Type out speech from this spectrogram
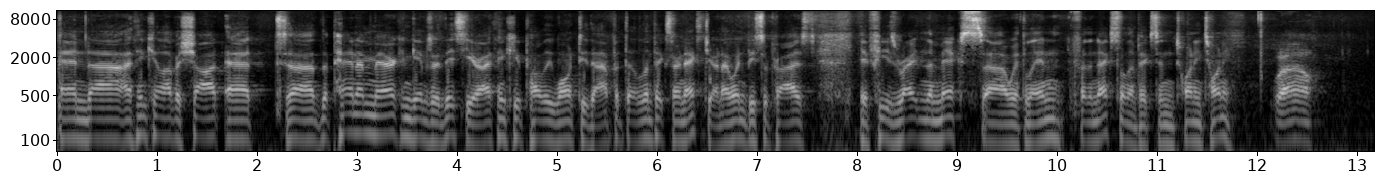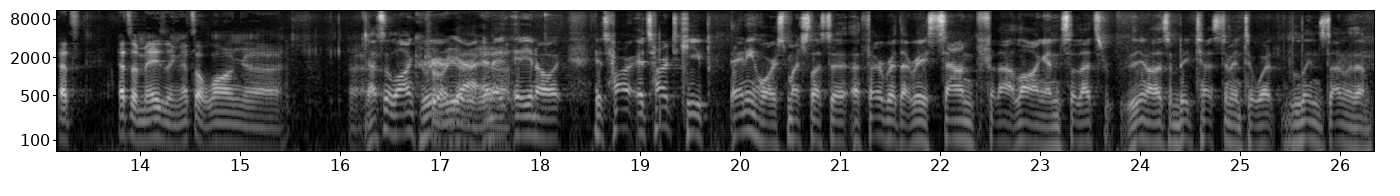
and uh, I think he'll have a shot at uh, the Pan American Games are this year. I think he probably won't do that, but the Olympics are next year, and I wouldn't be surprised if he's right in the mix uh, with Lynn for the next Olympics in 2020. Wow, that's that's amazing. That's a long uh, That's a long career, career yeah. yeah. And it, it, you know, it's hard. It's hard to keep any horse, much less a, a, thoroughbred that raced sound for that long. And so that's you know that's a big testament to what Lynn's done with him.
